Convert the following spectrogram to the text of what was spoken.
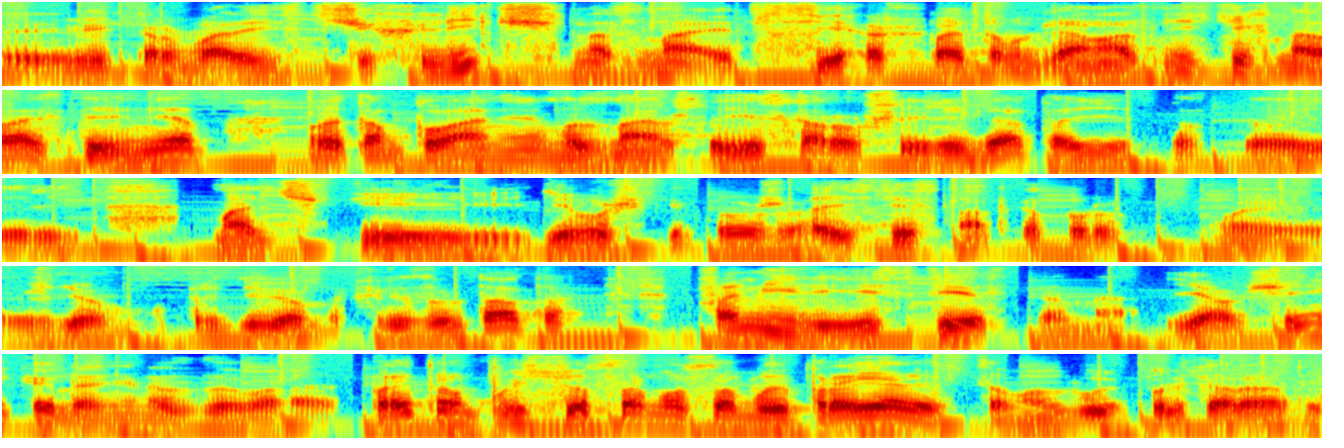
Виктор Борисович лично знает всех, поэтому для нас никаких новостей нет. В этом плане мы знаем, что есть хорошие ребята, есть и мальчики, и девушки тоже, а естественно, от которых мы ждем определенных результатов. Фамилии, естественно, я вообще никогда не называю. Поэтому пусть все само собой проявится, мы будем только рады.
